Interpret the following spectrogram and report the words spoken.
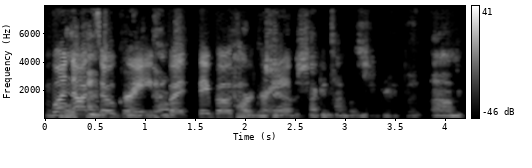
one not so great, but they both Cowboys, were great. Yeah, the second time wasn't so great, but um,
